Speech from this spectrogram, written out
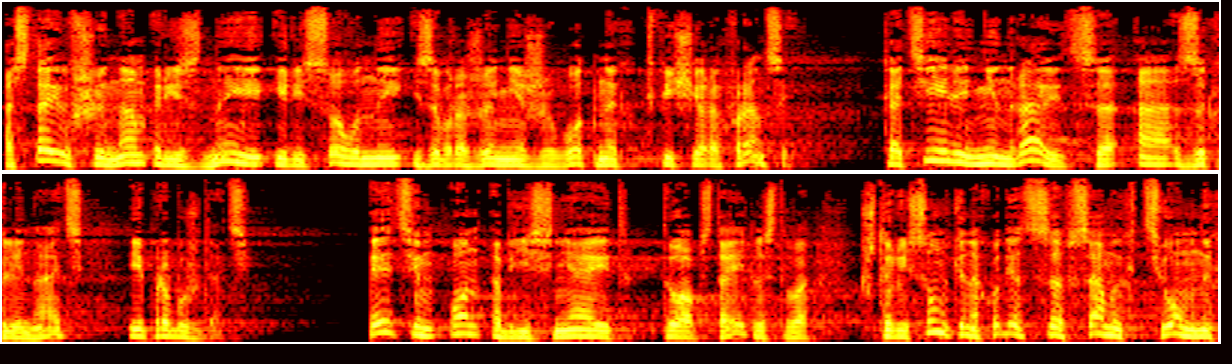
оставившие нам резные и рисованные изображения животных в пещерах Франции, хотели не нравиться, а заклинать и пробуждать. Этим он объясняет то обстоятельство, что рисунки находятся в самых темных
